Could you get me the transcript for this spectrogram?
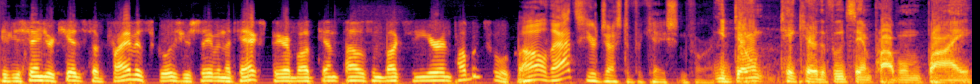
if you send your kids to private schools, you're saving the taxpayer about ten thousand bucks a year in public school costs. Oh, that's your justification for it. You don't take care of the food stamp problem by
